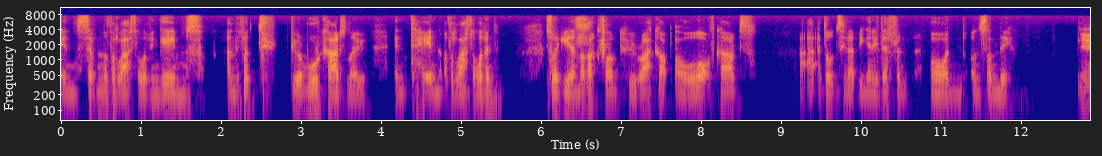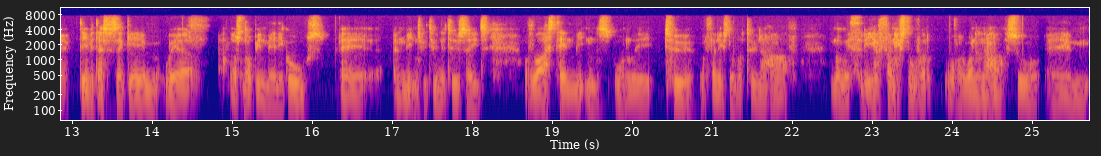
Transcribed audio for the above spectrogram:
in seven of their last 11 games, and they've had two or more cards now in 10 of their last 11. So, again, another club who rack up a lot of cards. I, I don't see that being any different on, on Sunday. Yeah, David, this is a game where there's not been many goals uh, in meetings between the two sides. Of the last 10 meetings, only two have finished over two and a half, and only three have finished over over one and a half. So, um,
